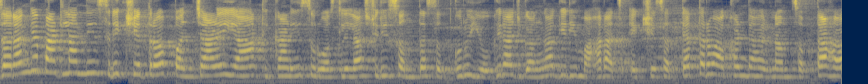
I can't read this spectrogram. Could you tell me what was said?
जरांगे पाटलांनी श्री क्षेत्र पंचाळे या ठिकाणी सुरू असलेला श्री संत सद्गुरू योगीराज गंगागिरी महाराज एकशे सत्याहत्तरवा अखंड हरिनाम सप्ताह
